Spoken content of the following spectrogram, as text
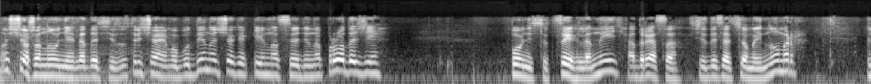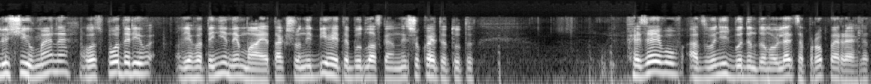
Ну що, шановні глядачі, зустрічаємо будиночок, який у нас сьогодні на продажі. Повністю цегляний, адреса 67 номер. Ключів в мене, господарів в Яготині немає. Так що не бігайте, будь ласка, не шукайте тут хазяївів, а дзвоніть, будемо домовлятися про перегляд.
